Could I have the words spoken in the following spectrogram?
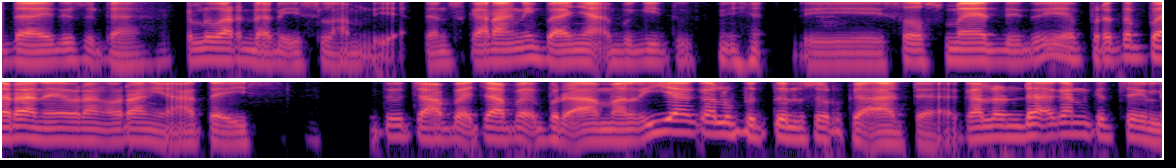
ada itu sudah keluar dari Islam dia. Dan sekarang ini banyak begitu. Di sosmed itu ya bertebaran ya orang-orang yang ateis. Itu capek-capek beramal. Iya kalau betul surga ada. Kalau ndak kan kecil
